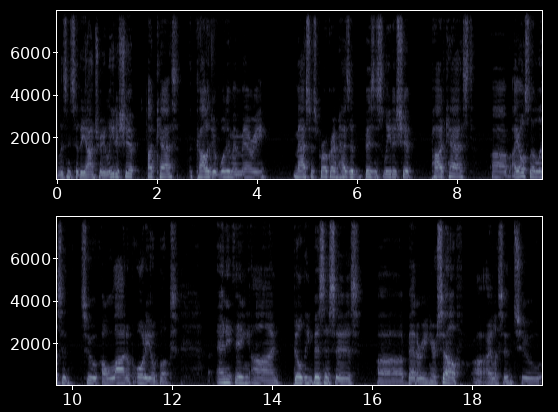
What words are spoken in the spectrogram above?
listened to the EntreLeadership podcast. The College of William and Mary Master's Program has a business leadership podcast. Uh, I also listen to a lot of audiobooks. Anything on building businesses, uh, bettering yourself. Uh, I listen to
